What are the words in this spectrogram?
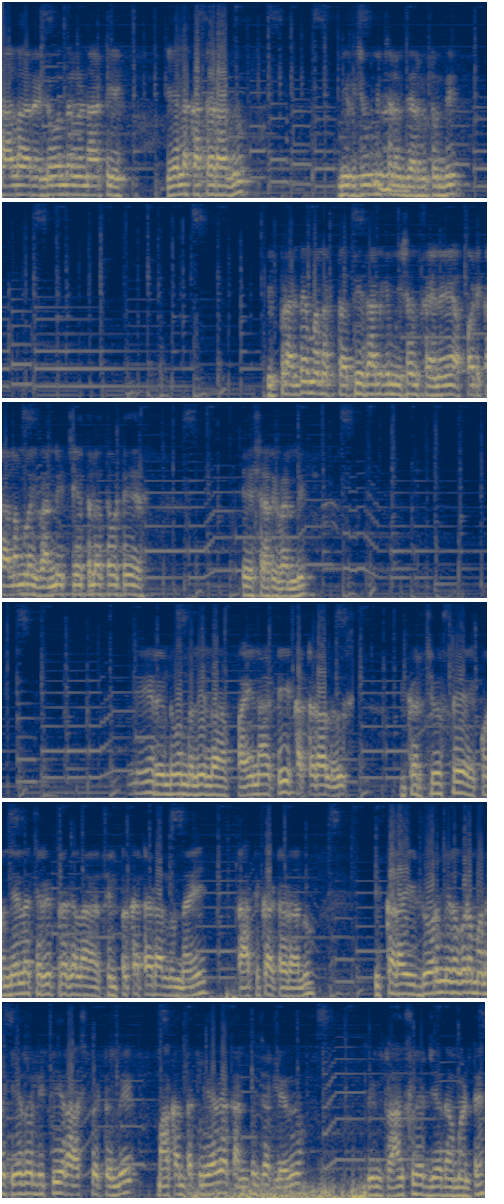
చాలా రెండు వందల నాటి ఏళ్ళ కట్టడాలు మీకు చూపించడం జరుగుతుంది. ఇప్పుడంటే మనకు ప్రతి దానికి మిషన్స్ అయినాయి అప్పటి కాలంలో ఇవన్నీ చేతులతోటే చేశారు ఇవన్నీ. రెండు వందల ఏళ్ళ పైనాటి కట్టడాలు. ఇక్కడ చూస్తే కొన్నేళ్ళ చరిత్ర గల శిల్ప కట్టడాలు ఉన్నాయి రాతి కట్టడాలు. ఇక్కడ ఈ డోర్ మీద కూడా మనకి ఏదో లిపి రాసి పెట్టింది. మాకంత క్లియర్గా కనిపించట్లేదు. దీన్ని ట్రాన్స్లేట్ చేద్దామంటే.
